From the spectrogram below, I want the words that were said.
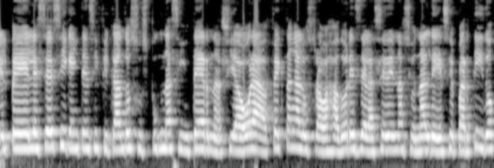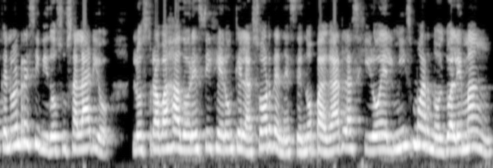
El PLC sigue intensificando sus pugnas internas y ahora afectan a los trabajadores de la sede nacional de ese partido que no han recibido su salario. Los trabajadores dijeron que las órdenes de no pagar las giró el mismo Arnoldo Alemán,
